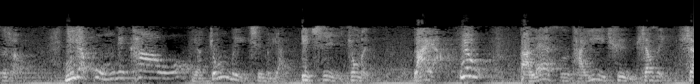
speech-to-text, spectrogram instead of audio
师兄，你要过我的卡哦，要准备起没有？一起准备。来呀，有，到来时他一去消息是。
